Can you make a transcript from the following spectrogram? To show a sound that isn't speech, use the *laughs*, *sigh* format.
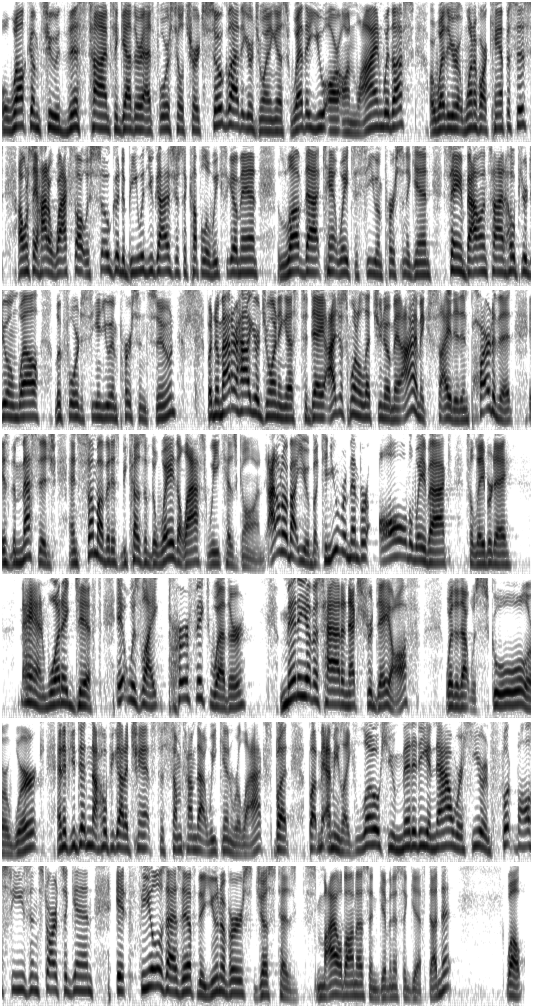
Well, welcome to this time together at Forest Hill Church. So glad that you're joining us, whether you are online with us or whether you're at one of our campuses. I want to say hi to Waxhaw. It was so good to be with you guys just a couple of weeks ago, man. Love that. Can't wait to see you in person again. Same Ballantyne. Hope you're doing well. Look forward to seeing you in person soon. But no matter how you're joining us today, I just want to let you know, man, I am excited. And part of it is the message, and some of it is because of the way the last week has gone. I don't know about you, but can you remember all the way back to Labor Day. Man, what a gift. It was like perfect weather. Many of us had an extra day off, whether that was school or work. And if you didn't, I hope you got a chance to sometime that weekend relax. But but I mean like low humidity and now we're here and football season starts again. It feels as if the universe just has smiled on us and given us a gift, doesn't it? Well,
